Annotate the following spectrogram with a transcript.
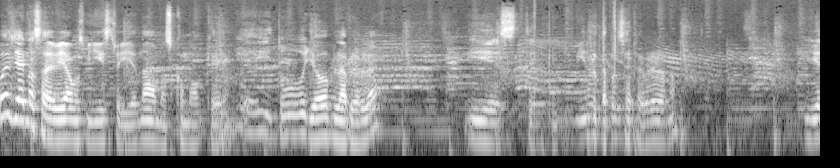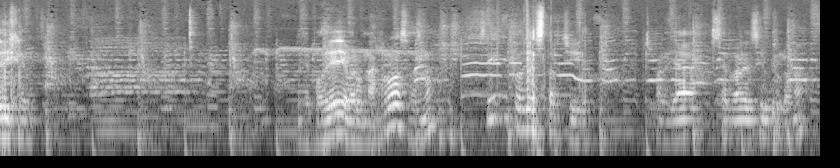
pues ya nos habíamos visto y andábamos como que, y tú, yo, bla, bla, bla. Y este, vino el 14 de febrero, ¿no? Y yo dije, le podría llevar unas rosas, ¿no? Sí, podría estar chido. Ya cerrar el círculo, ¿no?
